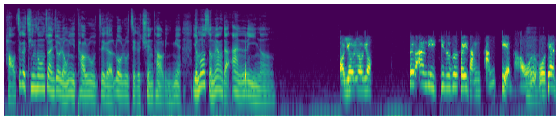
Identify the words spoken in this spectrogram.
好，这个轻松赚就容易套入这个落入这个圈套里面，有没有什么样的案例呢？哦，有有有，这个案例其实是非常常见啊。我、嗯、我现在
